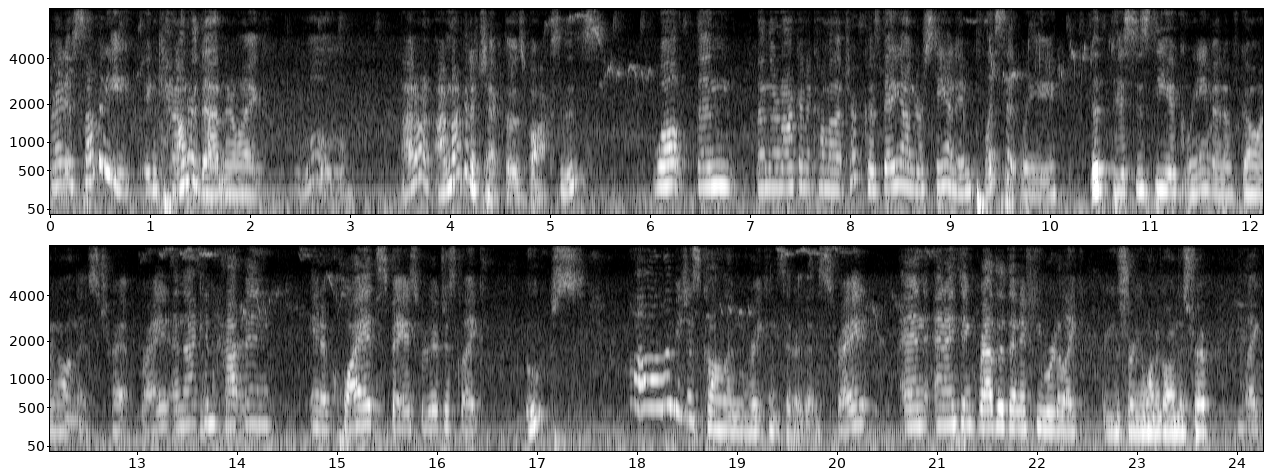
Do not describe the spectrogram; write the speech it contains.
right? If somebody encountered that and they're like, "Ooh, I don't, I'm not going to check those boxes," well, then then they're not going to come on that trip because they understand implicitly that this is the agreement of going on this trip, right? And that can happen in a quiet space where they're just like, "Oops, oh, let me just call and reconsider this," right? And and I think rather than if you were to like, "Are you sure you want to go on this trip?" Like,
